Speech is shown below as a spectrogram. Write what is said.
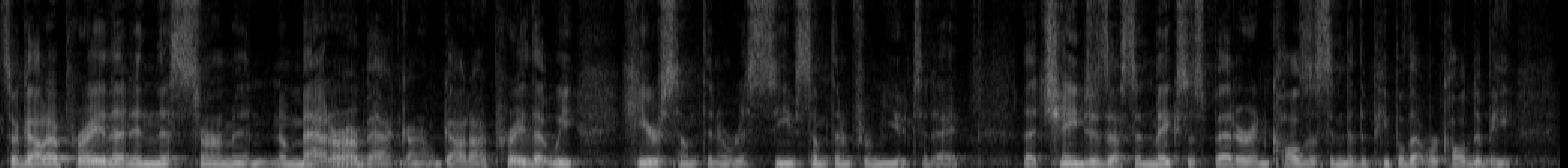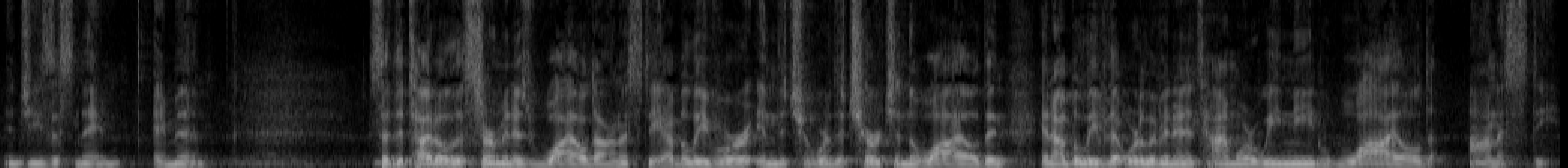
So, God, I pray that in this sermon, no matter our background, God, I pray that we hear something and receive something from you today that changes us and makes us better and calls us into the people that we're called to be. In Jesus' name, amen. So the title of this sermon is Wild Honesty. I believe we're in the we're the church in the wild, and, and I believe that we're living in a time where we need wild honesty.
